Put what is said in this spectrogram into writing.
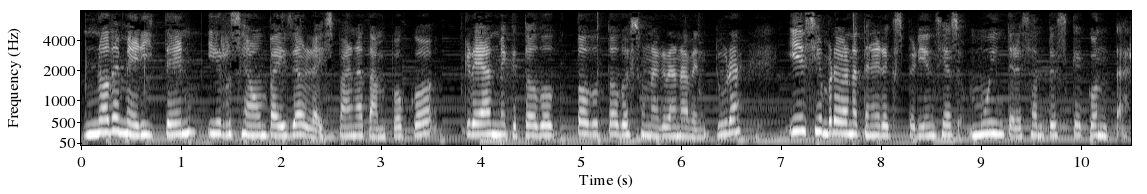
no demeriten irse a un país de habla hispana tampoco, créanme que todo, todo, todo es una gran aventura y siempre van a tener experiencias muy interesantes que contar.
